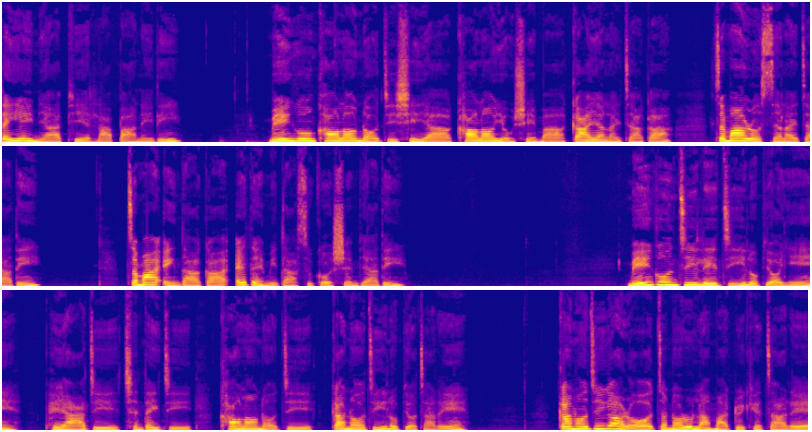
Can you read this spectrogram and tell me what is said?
တိမ်ရိပ်များဖြင့်လှပနေသည်မင်းကုန်းခေါင်းလောင်းတော်ကြီးရှိရာခေါင်းလောင်းယုံရှိမှကားရလိုက်ကြကကျမတို့ဆင်လိုက်ကြသည်ကျမအိမ်သားကဧည့်သည်မိသားစုကိုရှင်းပြသည်မင်းကွန်းကြီးလေးကြီးလို့ပြောရင် ဖះကြီးချင်းသိပ်ကြီးခေါင်းလောင်းတော်ကြီးကန်တော်ကြီးလို့ပြောကြတယ်ကန်တော်ကြီးကတော့ကျွန်တော်တို့လမ်းမှာတွေ့ခဲ့ကြတဲ့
